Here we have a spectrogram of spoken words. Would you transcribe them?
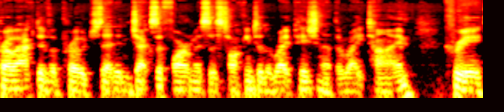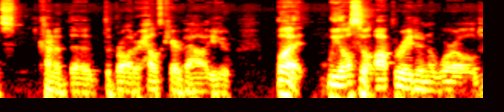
proactive approach that injects a pharmacist talking to the right patient at the right time creates kind of the, the broader healthcare value. But we also operate in a world,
